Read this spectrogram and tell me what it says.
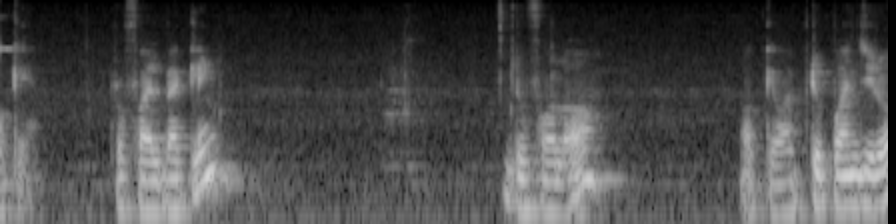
okay profile backlink do follow okay web two point zero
